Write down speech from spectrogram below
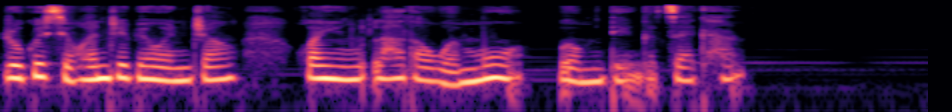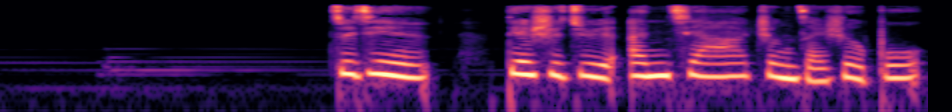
如果喜欢这篇文章，欢迎拉到文末为我们点个再看。最近电视剧《安家》正在热播，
